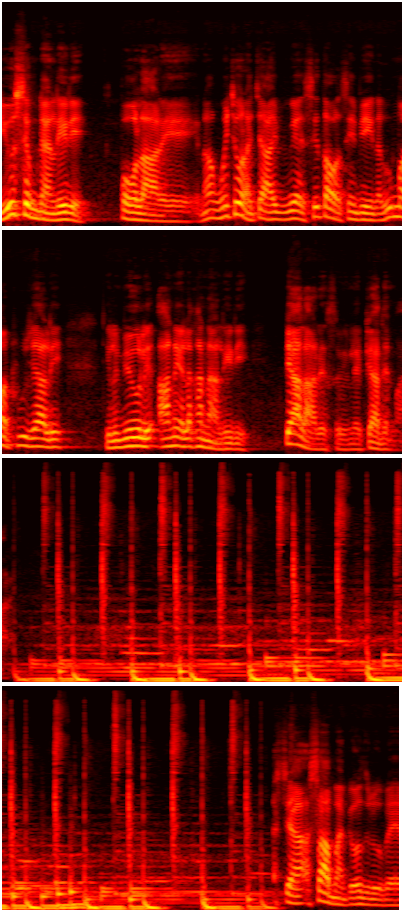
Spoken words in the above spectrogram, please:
new symptom လေးတွေပေါ်လာတယ်နော်ဝင်းချုပ်တာကြာပြီပဲစစ်တော့အဆင်ပြေနေအခုမှထူးခြားလေးဒီလိုမျိုးလေးအားနဲ့လက္ခဏာလေးတွေပြလာတယ်ဆိုရင်လည်းပြတင်ပါတယ် အစအစမှပြောသလိုပဲ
